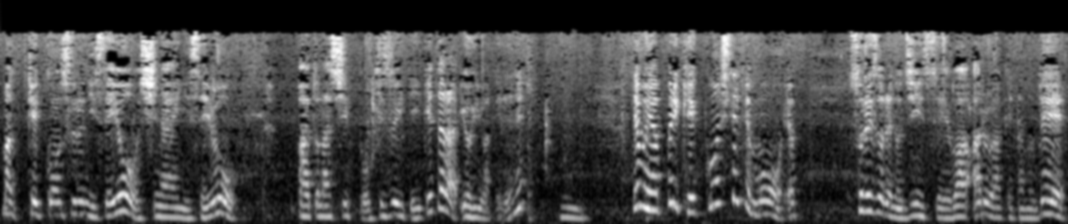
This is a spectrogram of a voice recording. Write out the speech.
まあ、結婚するにせよしないにせよパートナーシップを築いていけたら良いわけでね。うん、でもやっぱり結婚しててもやそれぞれの人生はあるわけなので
